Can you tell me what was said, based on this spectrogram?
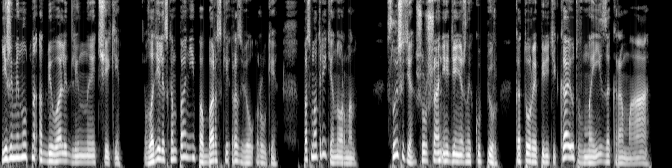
ежеминутно отбивали длинные чеки. Владелец компании по-барски развел руки. «Посмотрите, Норман. Слышите шуршание денежных купюр, которые перетекают в мои закрома?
